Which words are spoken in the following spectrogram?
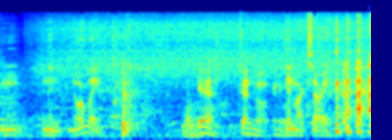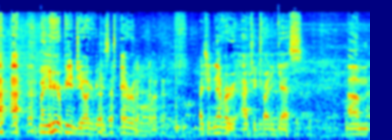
And then Norway, Yeah, Denmark. Anyway. Denmark. Sorry, my European geography is terrible. I should never actually try to guess. Um,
